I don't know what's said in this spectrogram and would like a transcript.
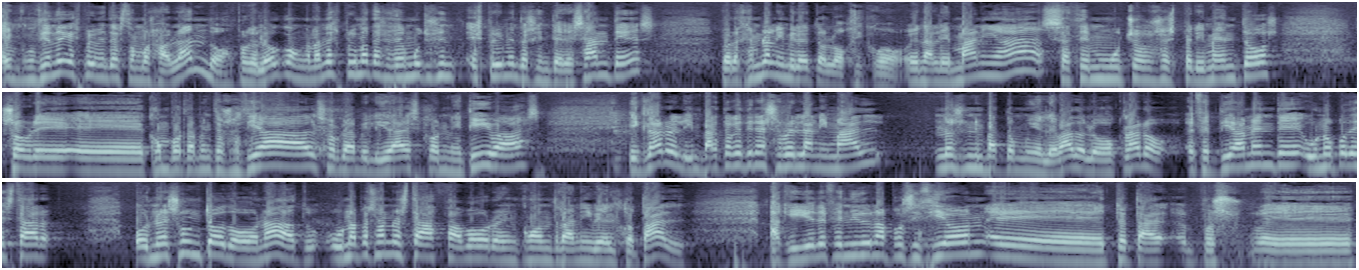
en función de qué experimento estamos hablando, porque luego con grandes primates se hacen muchos experimentos interesantes, por ejemplo a nivel etológico. En Alemania se hacen muchos experimentos sobre eh, comportamiento social, sobre habilidades cognitivas, y claro, el impacto que tiene sobre el animal no es un impacto muy elevado. Luego, claro, efectivamente uno puede estar, o no es un todo o nada, una persona no está a favor o en contra a nivel total. Aquí yo he defendido una posición eh, total, pues... eh,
